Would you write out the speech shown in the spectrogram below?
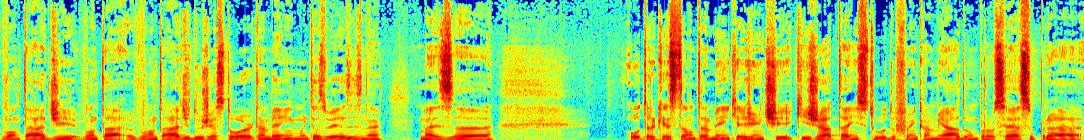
vontade, vontade, vontade do gestor também, muitas vezes, né? Mas uh, Outra questão também que a gente que já está em estudo, foi encaminhado um processo para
